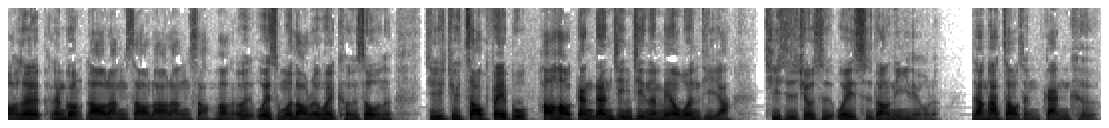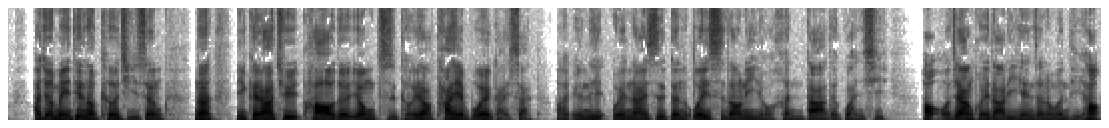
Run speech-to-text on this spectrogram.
好，所以能够老狼少，老狼少哈。为为什么老人会咳嗽呢？其实去照肺部，好好干干净净的没有问题啊。其实就是胃食道逆流了，让它造成干咳，他就每天都咳几声。那你给他去好好的用止咳药，他也不会改善啊。原理原来是跟胃食道逆流有很大的关系。好，我这样回答李先生的问题。好，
